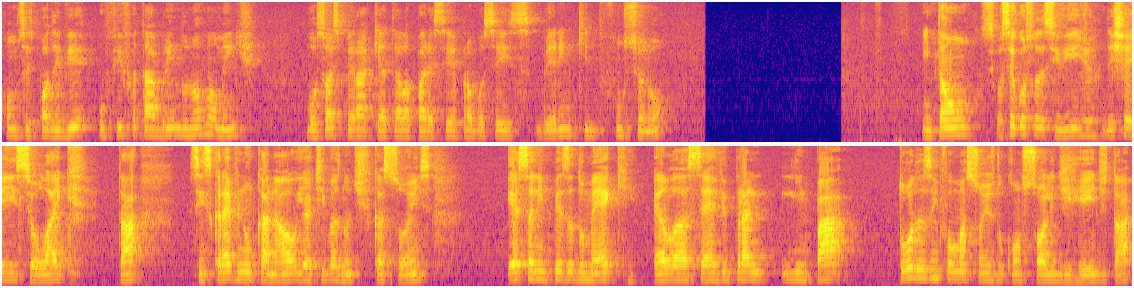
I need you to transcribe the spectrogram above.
Como vocês podem ver, o FIFA está abrindo normalmente. Vou só esperar aqui a tela aparecer para vocês verem que funcionou. Então, se você gostou desse vídeo, deixa aí seu like, tá? Se inscreve no canal e ativa as notificações. Essa limpeza do Mac, ela serve para limpar todas as informações do console de rede, tá?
